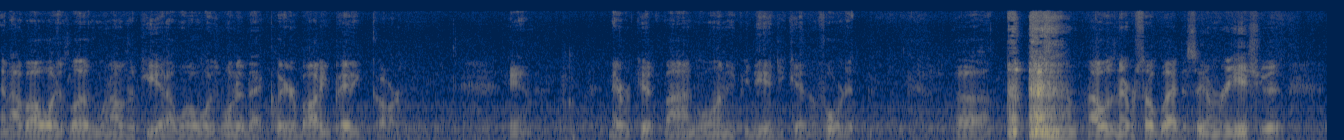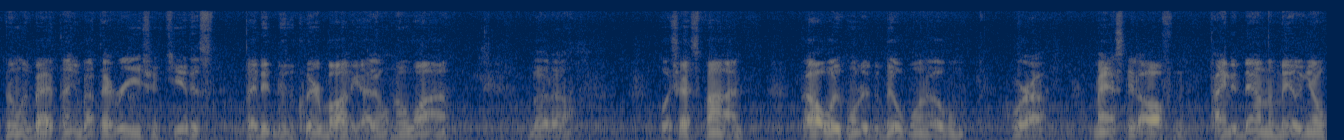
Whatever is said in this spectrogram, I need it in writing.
and I've always loved. When I was a kid, I always wanted that clear body petty car, and never could find one. If you did, you couldn't afford it. Uh, I was never so glad to see them reissue it. The only bad thing about that reissue kit is they didn't do the clear body. I don't know why, but uh, which that's fine. I always wanted to build one of them where I masked it off and painted down the middle. You know,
